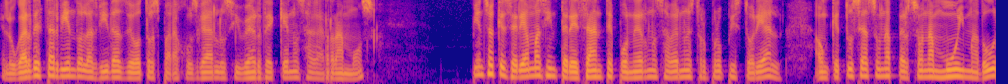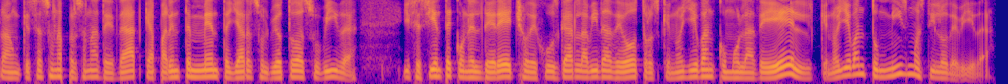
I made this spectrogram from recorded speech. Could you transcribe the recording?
En lugar de estar viendo las vidas de otros para juzgarlos y ver de qué nos agarramos, pienso que sería más interesante ponernos a ver nuestro propio historial, aunque tú seas una persona muy madura, aunque seas una persona de edad que aparentemente ya resolvió toda su vida y se siente con el derecho de juzgar la vida de otros que no llevan como la de él, que no llevan tu mismo estilo de vida.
